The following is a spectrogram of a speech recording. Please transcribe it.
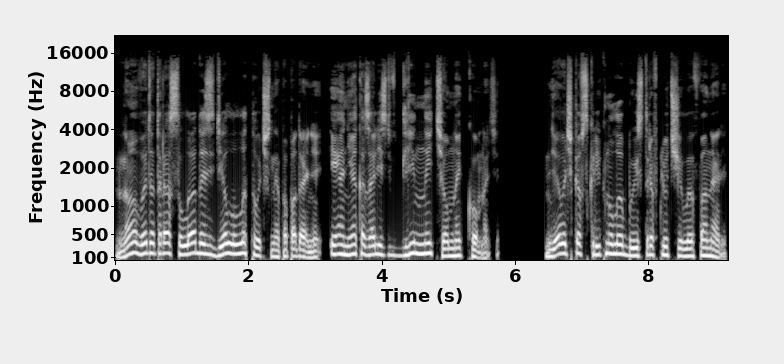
Но в этот раз Лада сделала точное попадание, и они оказались в длинной темной комнате. Девочка вскрикнула, быстро включила фонарик.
